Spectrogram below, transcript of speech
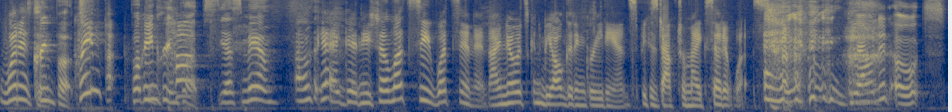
what is cream it? Puffs. Cream, pu Puppy cream, cream puffs. puffs. Yes, ma'am. Okay, good, Nisha. Let's see what's in it. I know it's going to be all good ingredients because Dr. Mike said it was. Grounded oats.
